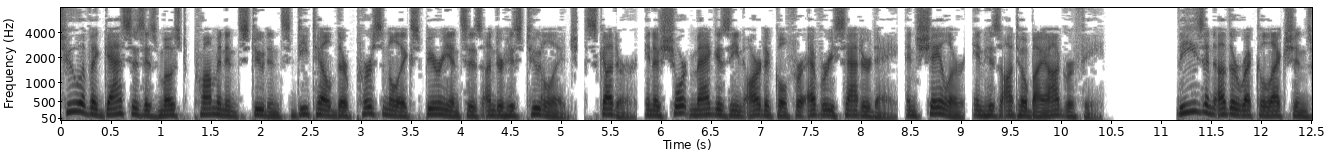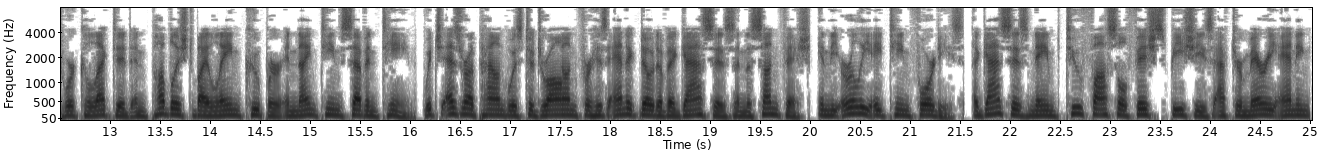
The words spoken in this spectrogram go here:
Two of Agassiz's most prominent students detailed their personal experiences under his tutelage, Scudder, in a short magazine article for Every Saturday, and Shaler, in his autobiography. These and other recollections were collected and published by Lane Cooper in 1917, which Ezra Pound was to draw on for his anecdote of Agassiz and the sunfish. In the early 1840s, Agassiz named two fossil fish species after Mary Anning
